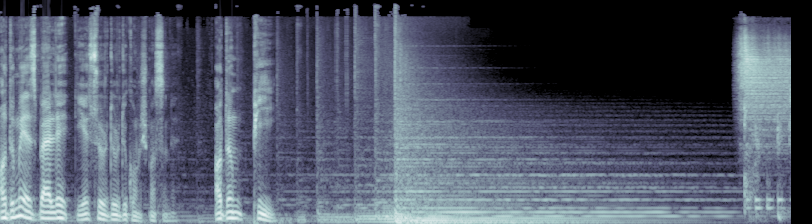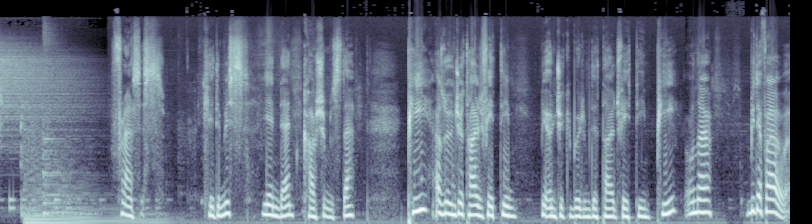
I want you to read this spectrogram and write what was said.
Adımı ezberle diye sürdürdü konuşmasını. Adım P. Francis. Kedimiz yeniden karşımızda. P az önce tarif ettiğim bir önceki bölümde tarif ettiğim P ona bir defa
